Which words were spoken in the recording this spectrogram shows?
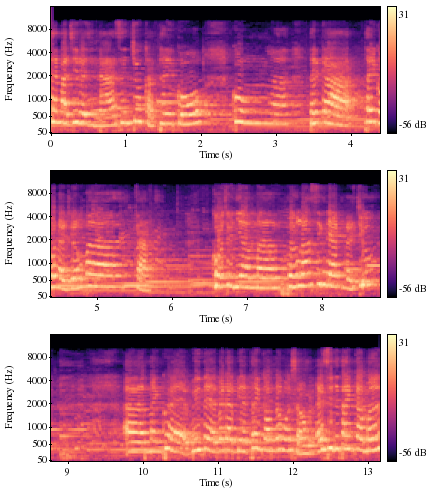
thay mặt chi đội Chính xin chúc các thầy cô cùng à, tất cả thầy cô đại trưởng và cả cô chủ nhiệm à, Phương Loan xinh đẹp nói chung à, mạnh khỏe, vui vẻ và đặc biệt thành công trong cuộc sống. Em xin chân thành cảm ơn.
